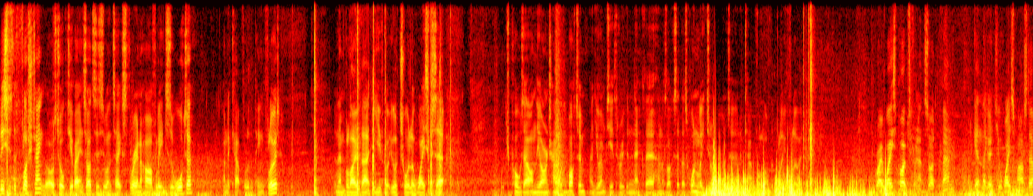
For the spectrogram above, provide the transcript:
This is the flush tank that I was talking to you about inside. So this is one that takes three and a half litres of water and a cap full of the pink fluid. And then below that you've got your toilet waste cassette which pulls out on the orange handle at the bottom and you empty it through the neck there and as like I said that's one litre of water and a cap full of the blue fluid. The grey waste pipes coming out the side of the van, again they go to your waste master.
